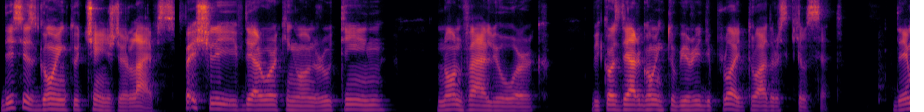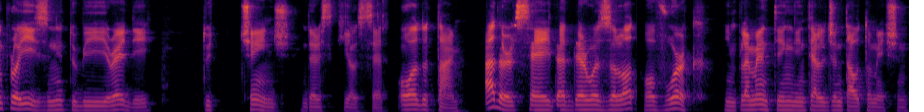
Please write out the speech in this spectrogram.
this is going to change their lives, especially if they are working on routine, non value work, because they are going to be redeployed to other skill set the employees need to be ready to change their skill set all the time. Others say that there was a lot of work implementing intelligent automation,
